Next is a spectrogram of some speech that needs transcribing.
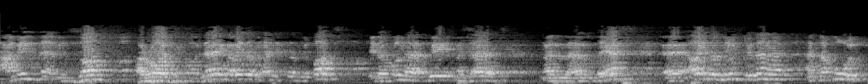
عملنا بالظن الراجح. ذلك أيضا من هذه التطبيقات إذا قلنا في مسألة القياس. أيضا يمكن لنا أن نقول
